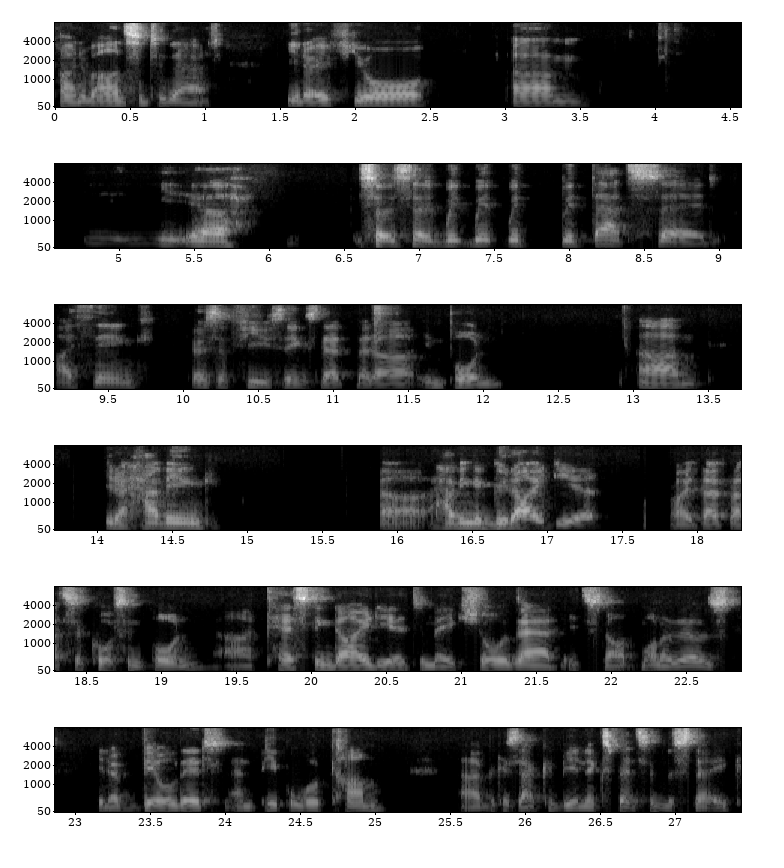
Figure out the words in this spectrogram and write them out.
kind of answer to that. You know, if you're, um, yeah, so so with with with with that said, I think there's a few things that that are important. Um, you know, having uh, having a good idea, right? That that's of course important. Uh, testing the idea to make sure that it's not one of those you know build it and people will come uh, because that could be an expensive mistake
